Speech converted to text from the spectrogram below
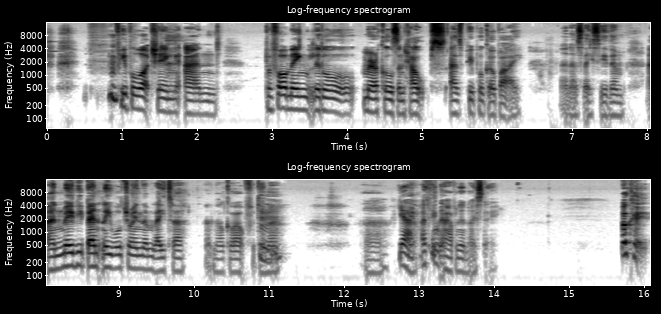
people watching and performing little miracles and helps as people go by and as they see them. And maybe Bentley will join them later and they'll go out for dinner. Uh, yeah, Yeah. I think they're having a nice day. Okay.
